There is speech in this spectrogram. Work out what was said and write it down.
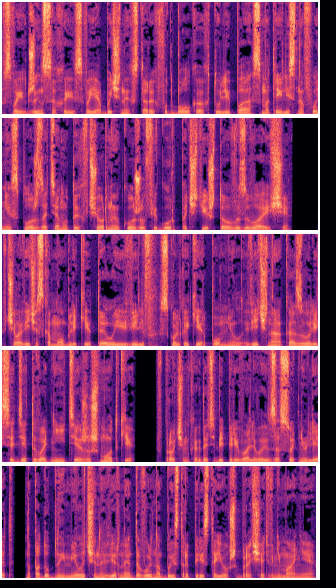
В своих джинсах и своих обычных старых футболках тулипа смотрелись на фоне сплошь затянутых в черную кожу фигур почти что вызывающе. В человеческом облике Тео и Вильф, сколько Кир помнил, вечно оказывались одеты в одни и те же шмотки. Впрочем, когда тебе переваливают за сотню лет, на подобные мелочи, наверное, довольно быстро перестаешь обращать внимание.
